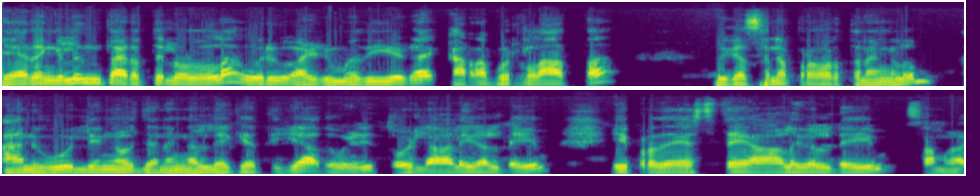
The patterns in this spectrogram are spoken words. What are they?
ഏതെങ്കിലും തരത്തിലുള്ള ഒരു അഴിമതിയുടെ കറപുരളാത്ത വികസന പ്രവർത്തനങ്ങളും ആനുകൂല്യങ്ങൾ ജനങ്ങളിലേക്ക് എത്തിക്കുക. അതുവഴി തൊഴിലാളികളുടെയും ഈ പ്രദേശത്തെ ആളുകളുടെയും സമ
